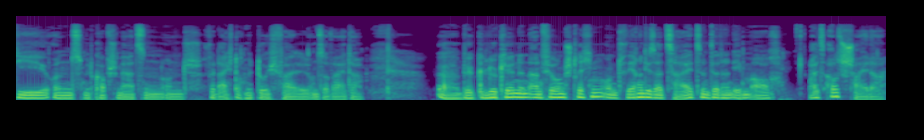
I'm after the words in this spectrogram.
die uns mit Kopfschmerzen und vielleicht auch mit Durchfall und so weiter äh, beglücken, in Anführungsstrichen. Und während dieser Zeit sind wir dann eben auch als Ausscheider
